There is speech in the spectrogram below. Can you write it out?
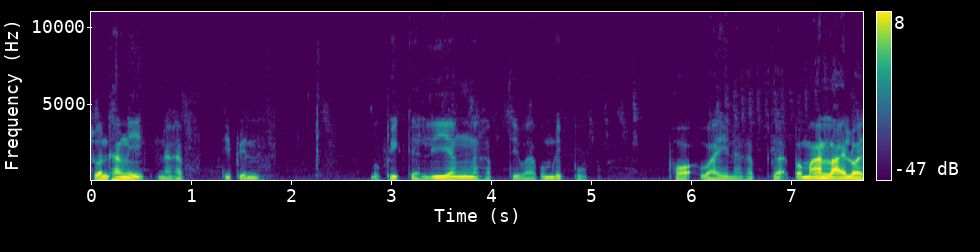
ส่วนทางนี้นะครับ ที่เป็นบักพริกแต่เลี้ยงนะครับ ที่ว่าผมได้ปลูก เพาะไว้นะครับ ก็ประมาณหลายร้อย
